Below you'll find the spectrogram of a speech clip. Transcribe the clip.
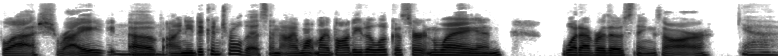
flesh right of Mhm. i need to control this and i want my body to look a certain way and whatever those things are yeah.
